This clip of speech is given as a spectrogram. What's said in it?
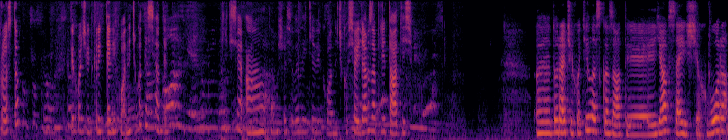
Просто? Ти хочеш відкрити те віконечко десяте? Кікся, а, там щось велике віконечко. Все, йдемо заплітатись. Е, До речі, хотіла сказати, я все іще хвора.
